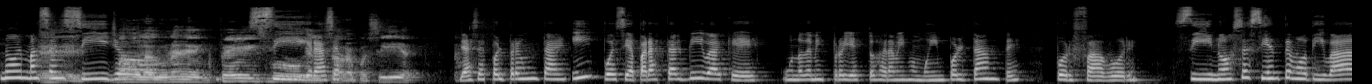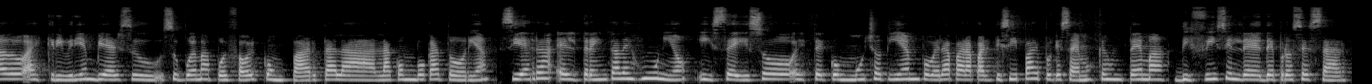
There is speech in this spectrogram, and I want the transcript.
no, es más eh, sencillo. Bajo la luna en Facebook. Sí, gracias gracias. poesía. Gracias por preguntar. Y Poesía para estar viva, que es uno de mis proyectos ahora mismo muy importante. Por favor, si no se siente motivado a escribir y enviar su, poema, por favor comparta la, convocatoria. Cierra el 30 de junio y se hizo este, con mucho tiempo para participar porque sabemos que es un tema difícil de, de procesar.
